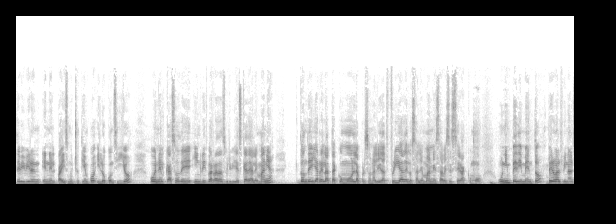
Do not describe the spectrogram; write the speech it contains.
de vivir en, en, el país mucho tiempo y lo consiguió, o en el caso de Ingrid Barradas Briviesca de Alemania, donde ella relata cómo la personalidad fría de los alemanes a veces era como un impedimento, pero al final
